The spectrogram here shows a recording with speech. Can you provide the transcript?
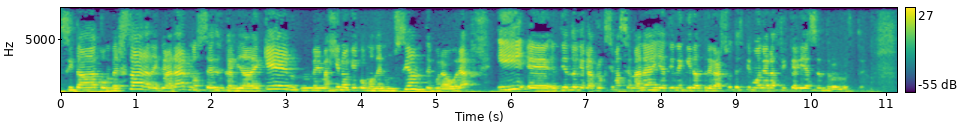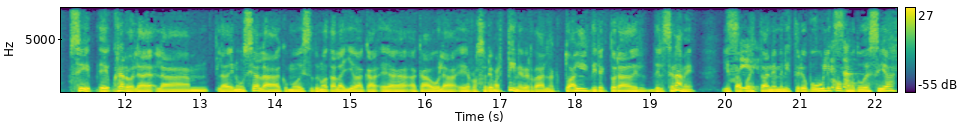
citada a conversar, a declarar, no sé en calidad de qué, me imagino que como denunciante por ahora, y eh, entiendo que la próxima semana ella tiene que ir a entregar su testimonio a la Fiscalía Centro Norte. Sí, eh, claro, la, la, la, denuncia, la, como dice tu nota, la lleva a, eh, a cabo la Rosario Martínez, ¿verdad? La actual directora del, del Sename y está puesta en el Ministerio Público, como tú decías,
